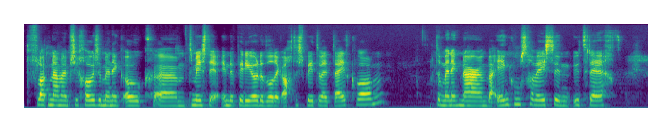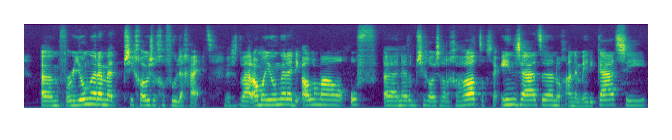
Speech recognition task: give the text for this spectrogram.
vlak na mijn psychose ben ik ook, um, tenminste in de periode dat ik achter spiritualiteit kwam. Toen ben ik naar een bijeenkomst geweest in Utrecht. Um, voor jongeren met psychosegevoeligheid. Dus het waren allemaal jongeren die allemaal of uh, net een psychose hadden gehad, of erin zaten, nog aan de medicatie.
